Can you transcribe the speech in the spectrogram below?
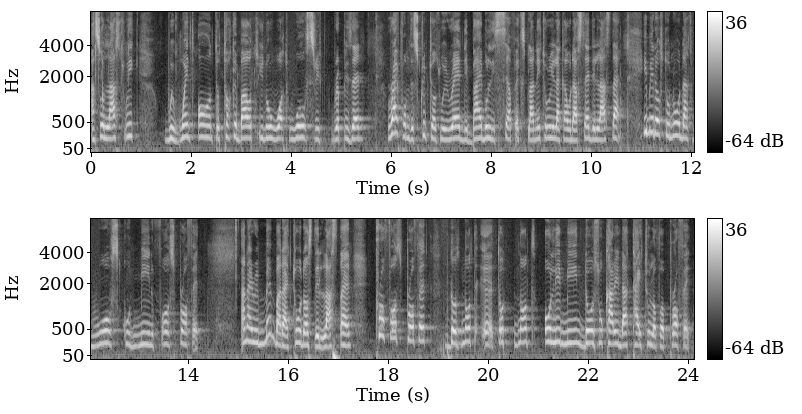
And so last week, we went on to talk about, you know, what wolves re represent. Right from the scriptures we read, the Bible is self-explanatory, like I would have said the last time. It made us to know that wolves could mean false prophet. And I remember I told us the last time, false prophet does not, uh, not only mean those who carry that title of a prophet,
